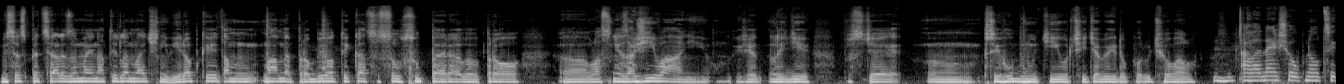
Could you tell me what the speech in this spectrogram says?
my se specializujeme na tyhle mléční výrobky, tam máme probiotika, co jsou super uh, pro uh, vlastně zažívání, jo. takže lidi prostě um, při hubnutí určitě bych doporučoval. Mm-hmm. Ale ne šoupnout si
